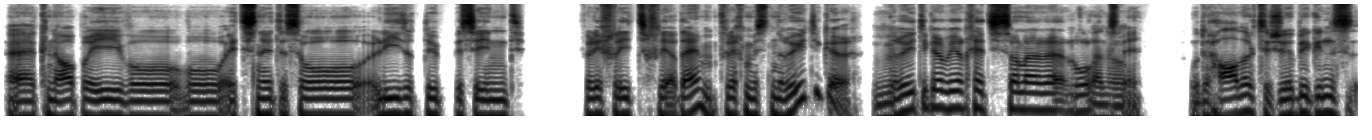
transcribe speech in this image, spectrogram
äh, Gnabry, wo, wo jetzt nicht so Leader-Typen sind. Vielleicht liegt es ein bisschen an dem. Vielleicht müsste ein Rüdiger. Mhm. Rüdiger würde ich jetzt in so einer Rolle genau. sehen. Und der Havertz ist übrigens,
